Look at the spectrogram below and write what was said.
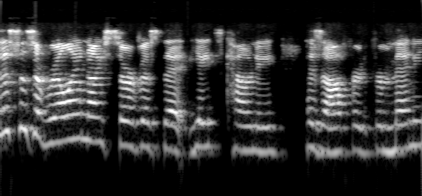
this is a really nice service that Yates County has offered for many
